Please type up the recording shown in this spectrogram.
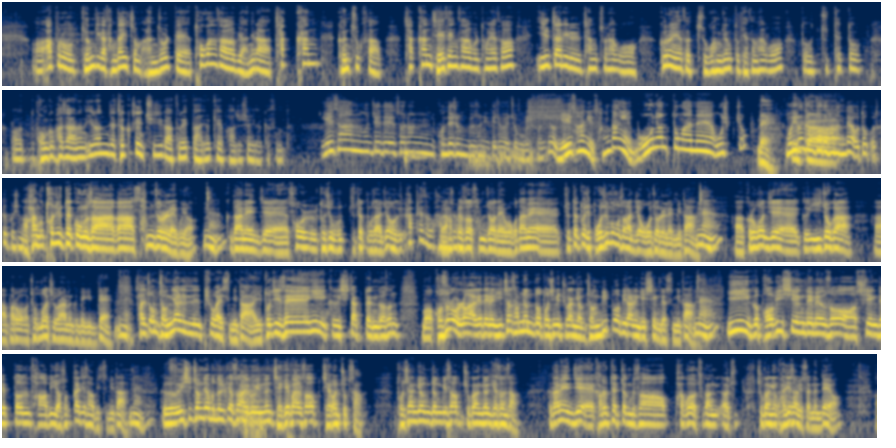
어, 앞으로 경기가 상당히 좀 안 좋을 때 토건 사업이 아니라 착한 건축 사업, 착한 재생 사업을 통해서 일자리를 창출하고 그로 인해서 주거 환경도 개선하고 또 주택도 어, 공급하자는 이런 이제 적극적인 취지가 들어있다 이렇게 봐주셔야 될 것 같습니다. 예산 문제에 대해서는 권대중 교수님께 좀 여쭤보고 싶은데요. 예산이 상당히 5년 동안에 50조? 네. 뭐 이런 그러니까 정도로 하는데 어떻게 어떻게 보십니까? 한국토지주택공사가 3조를 내고요. 네. 그다음에 이제 서울 도시주택공사죠. 거기 합해서 네, 한 조. 합해서 3조 내고 그다음에 주택도시 보증공사가 이제 5조를 냅니다. 네. 아, 그러고 이제 그 2조가 아, 바로 정부가 지원하는 금액인데 네. 사실 조금 정리할 필요가 있습니다. 이 도지생이 그 시작된 것은 뭐 거슬러 올라가게 되면 2003년도 도시및 주간경 정비법이라는 게 시행됐습니다. 네. 이그 법이 시행되면서 시행됐던 사업이 여섯 가지 사업이 있습니다. 네. 그 시청자분들께서 알고 있는 재개발 사업, 재건축 사업, 도시환경 정비 사업, 주거환경 개선 사업, 그다음에 이제 가로택 정비 사업하고 주간 어, 주, 주거환경 관리 사업이 있었는데요.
